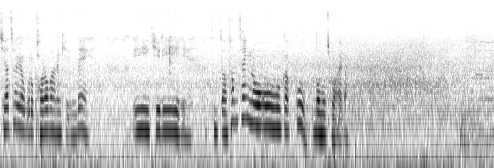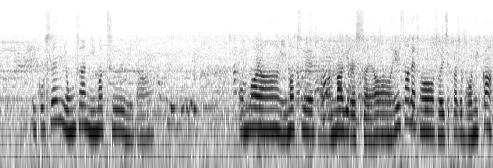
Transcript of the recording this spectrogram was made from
지하철역으로 걸어가는 길인데 이 길이 진짜 산책로 같고 너무 좋아요. 이곳은 용산 이마트입니다. 엄마랑 이마트에서 만나기로 했어요. 일산에서 저희 집까지 머니까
